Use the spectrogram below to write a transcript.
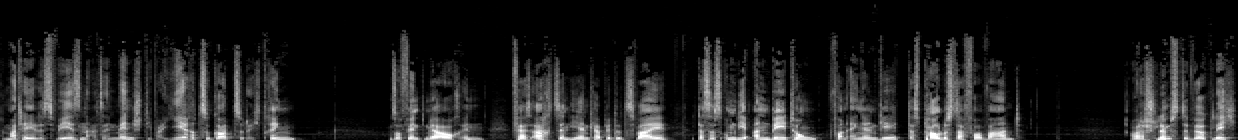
ein materielles Wesen, als ein Mensch, die Barriere zu Gott zu durchdringen. So finden wir auch in Vers 18 hier in Kapitel 2, dass es um die Anbetung von Engeln geht, dass Paulus davor warnt. Aber das Schlimmste wirklich,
